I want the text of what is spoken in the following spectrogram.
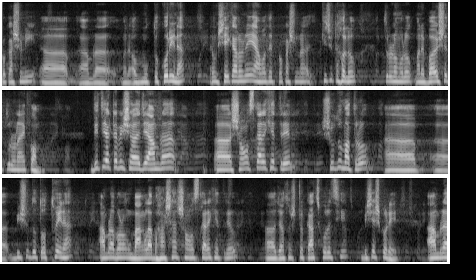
প্রকাশনী আমরা মানে অবমুক্ত করি না এবং সেই কারণেই আমাদের প্রকাশনা কিছুটা হলেও তুলনামূলক মানে বয়সের তুলনায় কম। দ্বিতীয় একটা বিষয় যে আমরা সংস্কারের ক্ষেত্রে শুধুমাত্র বিশুদ্ধ তথ্যই না, আমরা বরং বাংলা ভাষার সংস্কারের ক্ষেত্রেও যথেষ্ট কাজ করেছি। বিশেষ করে আমরা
